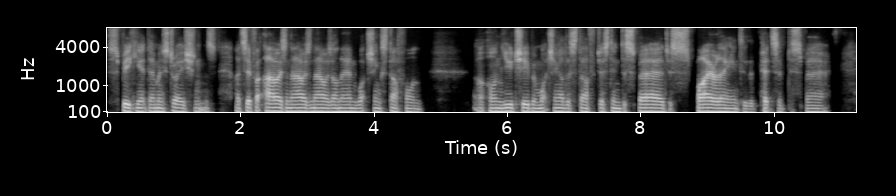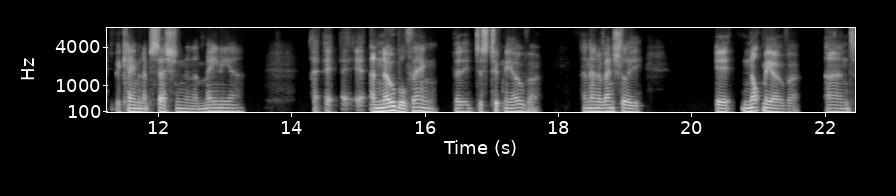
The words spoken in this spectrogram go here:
speaking at demonstrations. I'd sit for hours and hours and hours on end watching stuff on uh, on YouTube and watching other stuff just in despair, just spiraling into the pits of despair. It became an obsession and a mania. a, a, a noble thing that it just took me over. And then eventually it knocked me over. And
